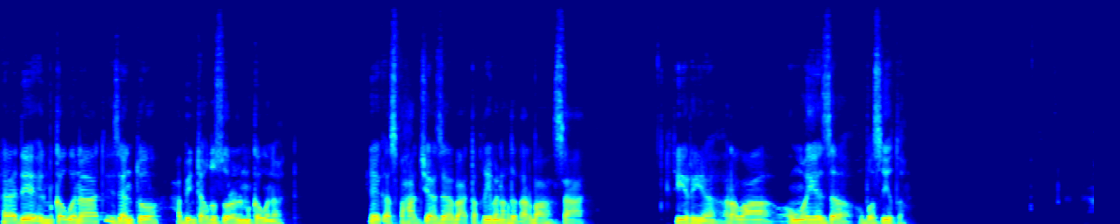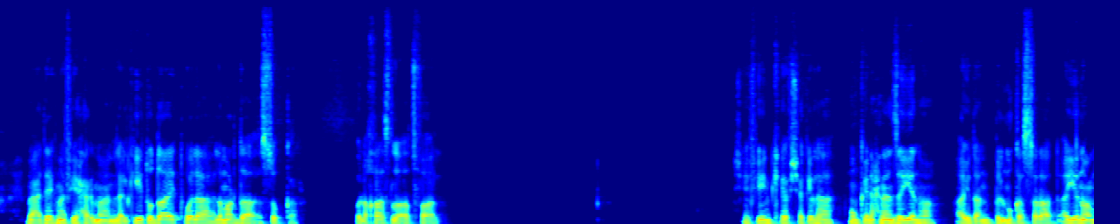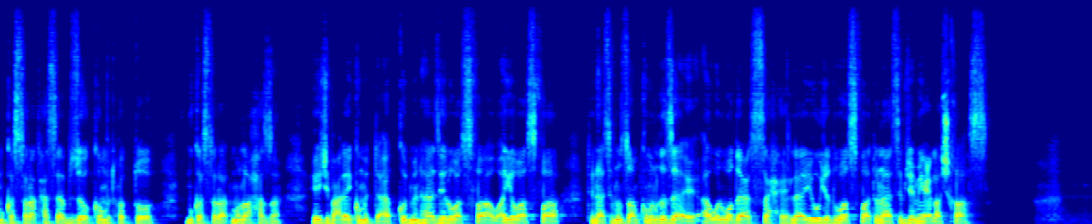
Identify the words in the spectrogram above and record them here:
هذه المكونات إذا أنتم حابين تاخذوا صورة للمكونات. هيك أصبحت جاهزة بعد تقريبا أخذت أربع ساعات. كتير هي روعة ومميزة وبسيطة. بعد هيك ما في حرمان للكيتو دايت ولا لمرضى السكر والأخص للأطفال. شايفين كيف شكلها؟ ممكن إحنا نزينها أيضا بالمكسرات أي نوع مكسرات حسب ذوقكم بتحطوا مكسرات ملاحظة. يجب عليكم التأكد من هذه الوصفة أو أي وصفة تناسب نظامكم الغذائي أو الوضع الصحي. لا يوجد وصفة تناسب جميع الأشخاص.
